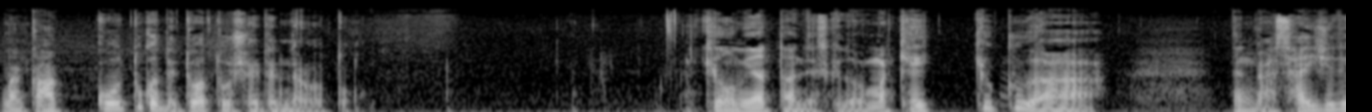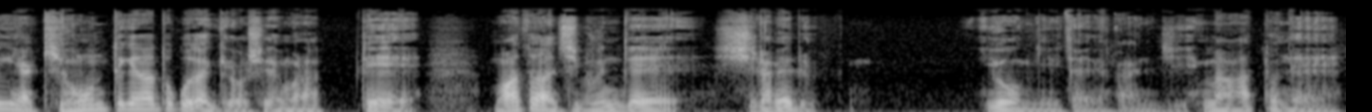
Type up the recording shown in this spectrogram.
まあ、学校とかでどうやって教えてんだろうと。興味あったんですけど、まあ、結局はなんか最終的には基本的なとこだけ教えてもらってあとは自分で調べるようにみたいな感じ。まああとね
